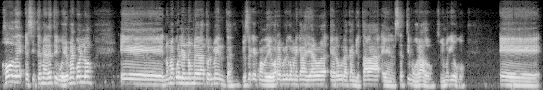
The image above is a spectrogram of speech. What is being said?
jode el sistema eléctrico. Yo me acuerdo, eh, no me acuerdo el nombre de la tormenta. Yo sé que cuando llegó a República Dominicana ya era, era huracán. Yo estaba en séptimo grado, si no me equivoco. Eh,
